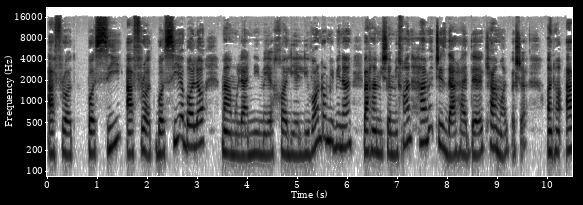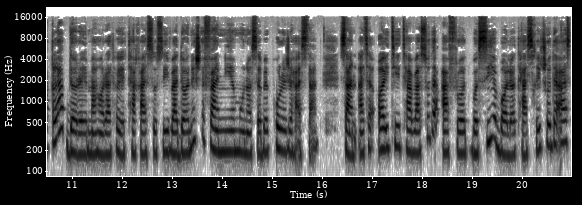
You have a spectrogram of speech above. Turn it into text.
افراد با سی افراد. با سی بالا معمولا نیمه خالی لیوان رو می‌بینن و همیشه می‌خوان همه چیز در حد کمال باشه. آنها اغلب دارای های تخصصی و دانش فنی مناسب پروژه هستند. صنعت آیتی توسط افراد با سی بالا تسخیر شده است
